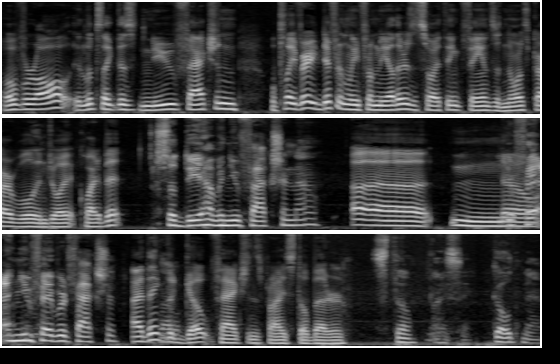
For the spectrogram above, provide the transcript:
overall, it looks like this new faction will play very differently from the others. And so I think fans of Northgard will enjoy it quite a bit. So do you have a new faction now? Uh, no. Fa- a new favorite faction? I think the goat faction is probably still better. Still, I see. Goatman.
